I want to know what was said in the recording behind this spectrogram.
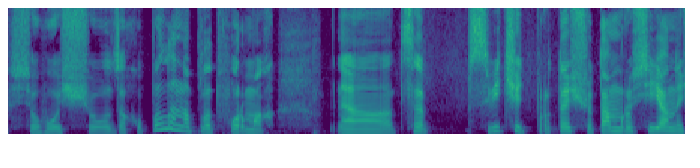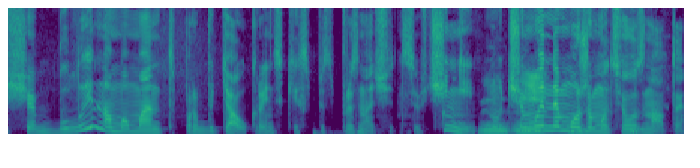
всього, що захопили на платформах. Це свідчить про те, що там росіяни ще були на момент прибуття українських спецпризначенців, чи ні? Ну чи ми не можемо цього знати?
